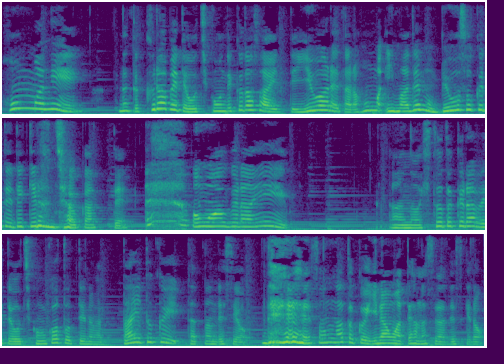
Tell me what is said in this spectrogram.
うほんまになんか比べて落ち込んでくださいって言われたらほんま今でも秒速でできるんちゃうかって 思うぐらいあの人と比べて落ち込むことっていうのが大得意だったんですよ。でそんな得意いらんわって話なんですけど。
